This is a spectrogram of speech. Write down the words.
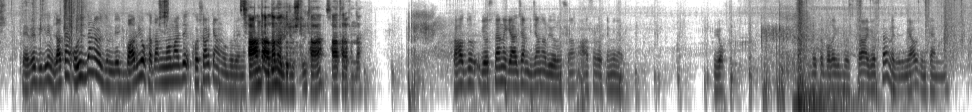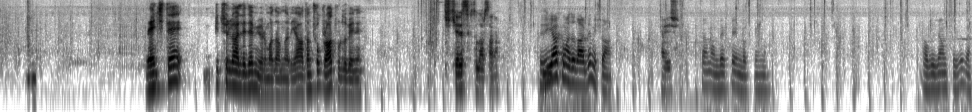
TV bilgiliyim. Zaten o yüzden öldüm. Bar yok. Adam normalde koşarken vurdu beni. Sağında adam öldürmüştüm ta sağ tarafında. Daha dur gösterme geleceğim bir can arıyorum şu an. Anasını satayım yine. Yok. Beto bala gidiyoruz. Daha gösterme dedim yavrum kendini. Range'de bir türlü halledemiyorum adamları ya. Adam çok rahat vurdu beni. İki kere sıktılar sana. Sizi yakmadılar değil mi şu an? Hayır. Tamam bekleyin bakayım. Alacağım sizi de.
